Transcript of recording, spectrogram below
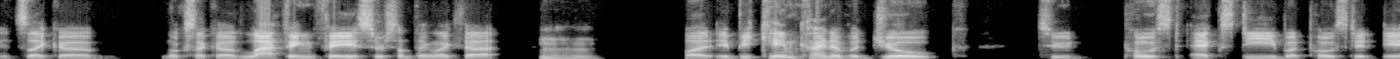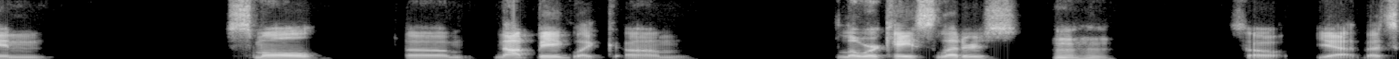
It's like a looks like a laughing face or something like that. Mhm. But it became kind of a joke to post XD, but post it in small, um, not big, like um, lowercase letters. Mm-hmm. So yeah, that's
